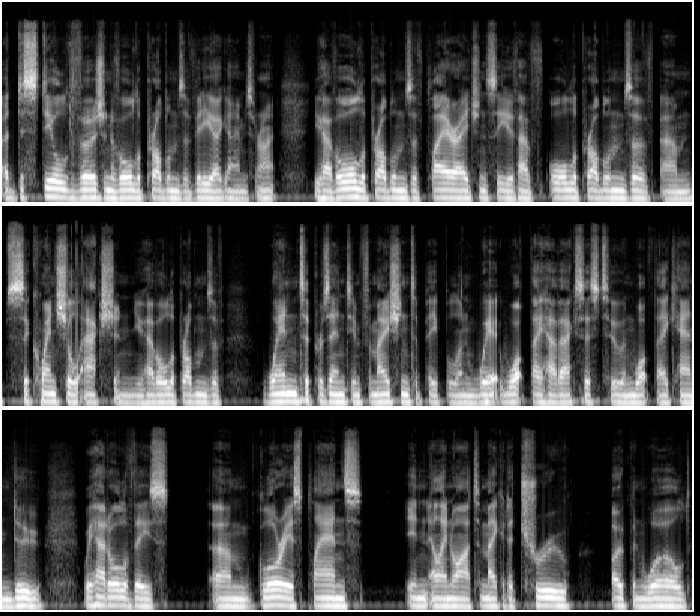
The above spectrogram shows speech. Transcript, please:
a distilled version of all the problems of video games, right? You have all the problems of player agency, you have all the problems of um, sequential action, you have all the problems of when to present information to people and where what they have access to and what they can do. We had all of these um, glorious plans in LA Noire to make it a true open world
